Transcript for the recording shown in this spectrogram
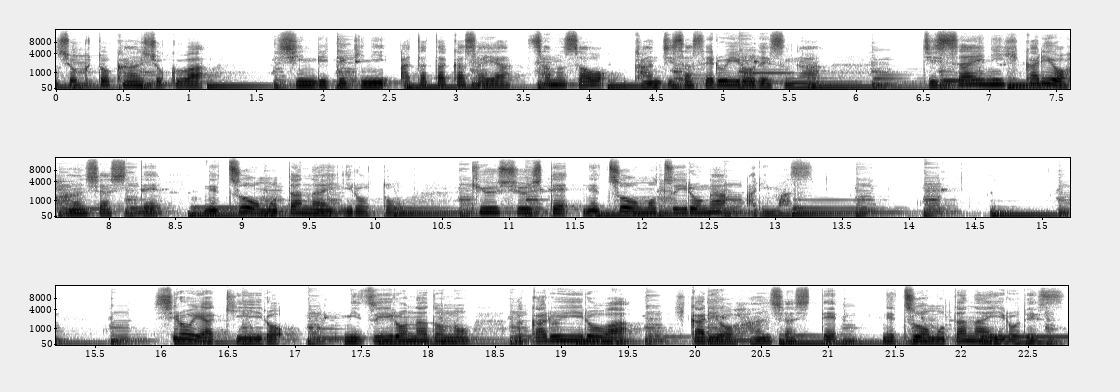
暖色と寒色は心理的に暖かさや寒さを感じさせる色ですが実際に光を反射して熱を持たない色と吸収して熱を持つ色があります。白や黄色水色などの明るい色は光を反射して熱を持たない色です。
